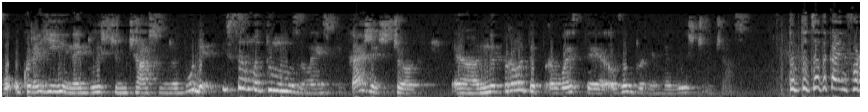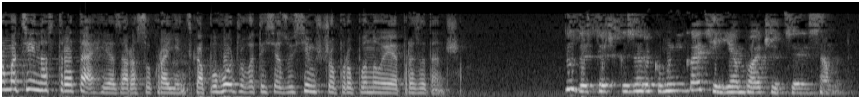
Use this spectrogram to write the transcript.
в Україні найближчим часом не буде, і саме тому Зеленський каже, що е, не проти провести вибори найближчим часом. Тобто це така інформаційна стратегія зараз українська погоджуватися з усім, що пропонує президент США. Ну, з точки зору комунікації, я бачу це саме так.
